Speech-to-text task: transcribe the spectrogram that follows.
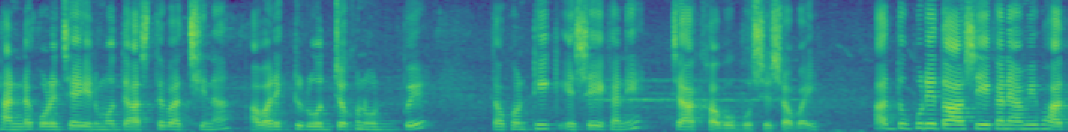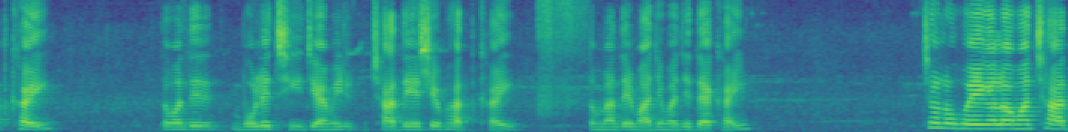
ঠান্ডা পড়েছে, এর মধ্যে আসতে পারছি না। আবার একটু রোদ যখন উঠবে, তখন ঠিক এসে এখানে চা খাব বসে সবাই। আর দুপুরে তো আসি, এখানে আমি ভাত খাই। তোমাদের বলেছি যে আমি ছাদে এসে ভাত খাই, তোমাদের মাঝে মাঝে দেখাই। চলো, হয়ে গেল আমার ছাদ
